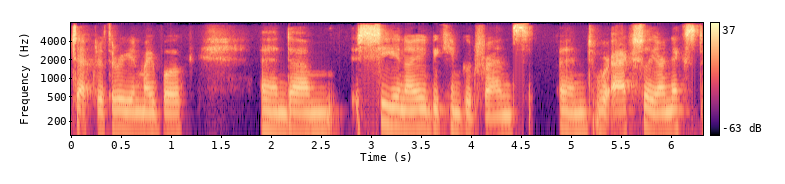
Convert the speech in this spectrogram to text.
chapter three in my book. And um, she and I became good friends. And we're actually our next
